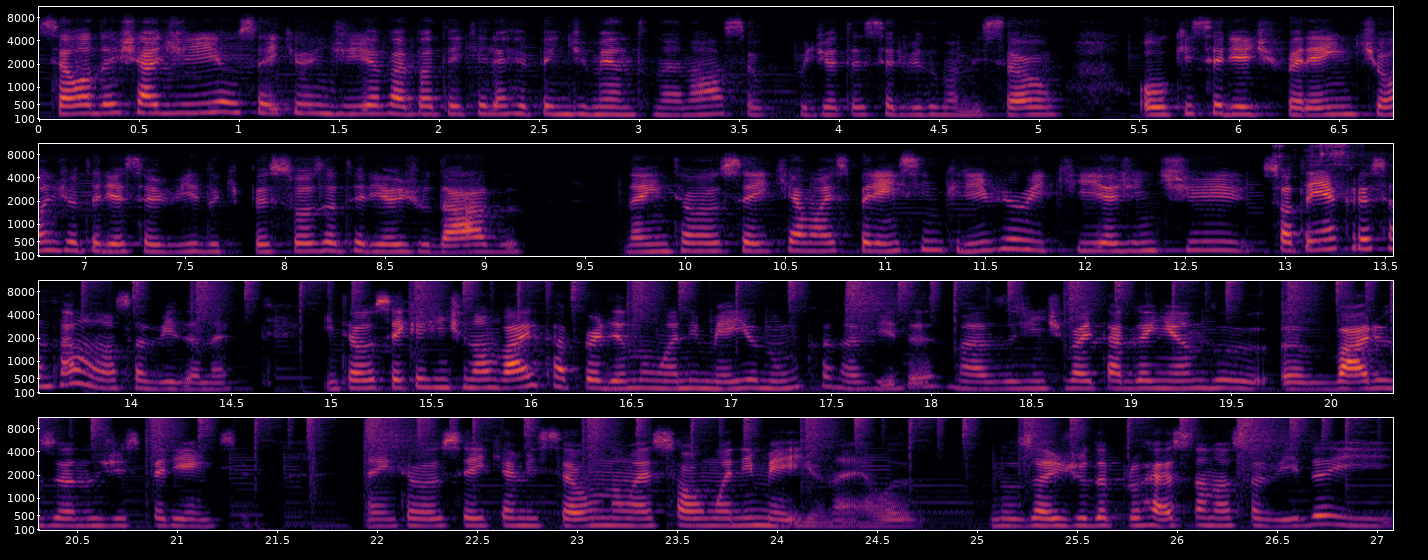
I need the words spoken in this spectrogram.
se ela deixar de ir, eu sei que um dia vai bater aquele arrependimento, né? Nossa, eu podia ter servido uma missão, ou o que seria diferente, onde eu teria servido, que pessoas eu teria ajudado, né? Então eu sei que é uma experiência incrível e que a gente só tem a acrescentar na nossa vida, né? Então eu sei que a gente não vai estar tá perdendo um ano e meio nunca na vida, mas a gente vai estar tá ganhando uh, vários anos de experiência. Né? Então eu sei que a missão não é só um ano e meio, né? Ela nos ajuda para o resto da nossa vida e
